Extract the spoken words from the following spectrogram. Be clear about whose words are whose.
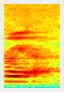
Speaker 1: career.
